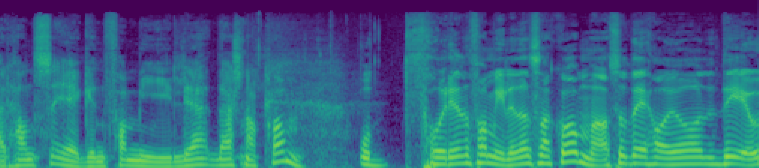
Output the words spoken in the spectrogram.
er hans egen familie det er snakk om. Og for en familie det er snakk om! Altså, det, har jo, det er jo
